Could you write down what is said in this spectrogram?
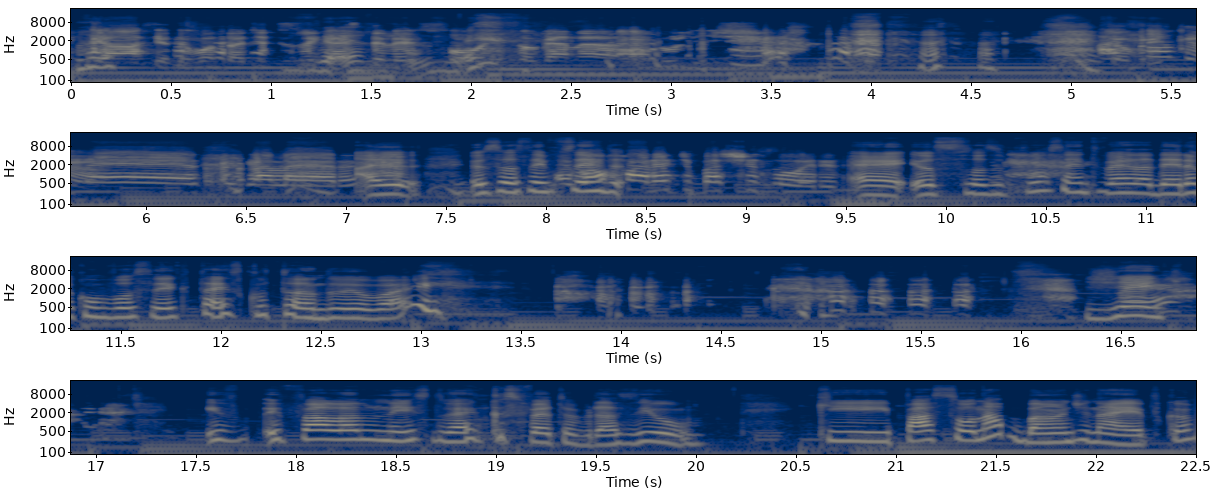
Que gafe, eu tenho vontade de desligar esse telefone e jogar na, no lixo. Tô brincando. Acontece, galera. Aí, eu sou 100%. É igual falha de bastidores. É, eu sou 100% verdadeira com você que tá escutando eu aí. Gente, e, e falando nisso do X Factor Brasil, que passou na Band na época.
